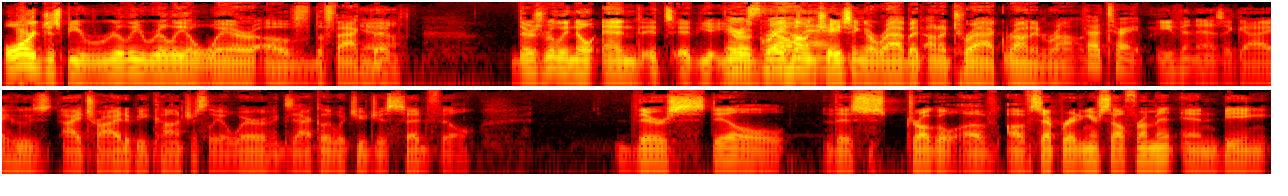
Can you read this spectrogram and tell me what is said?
or just be really really aware of the fact Yeah. that there's really no end it's it, you're There's a greyhound end. chasing a rabbit on a track round and round that's right Even as a guy who's, I try to be consciously aware of exactly what you just said, Phil. There's still this struggle of of separating yourself from it and being.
